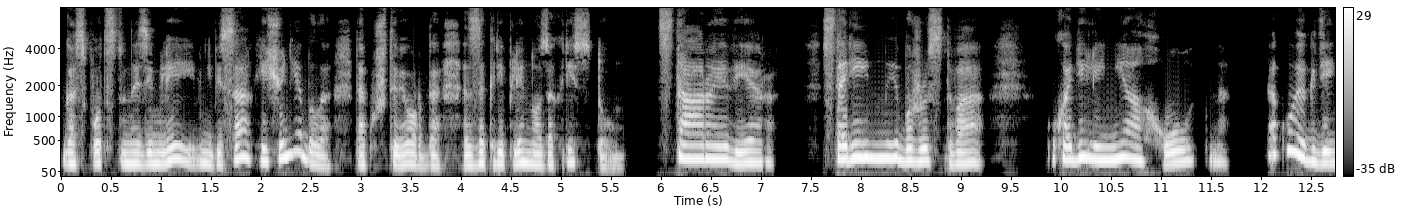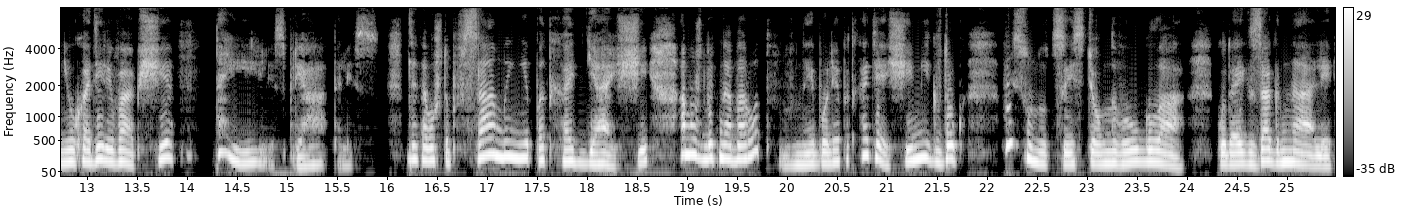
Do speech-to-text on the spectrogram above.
господство на земле и в небесах еще не было так уж твердо закреплено за Христом старая вера, старинные божества уходили неохотно, а кое-где не уходили вообще, таились, спрятались, для того, чтобы в самый неподходящий, а может быть, наоборот, в наиболее подходящий миг вдруг высунуться из темного угла, куда их загнали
